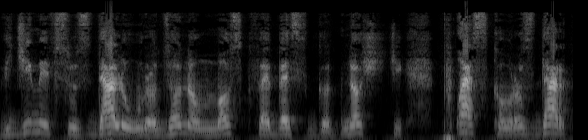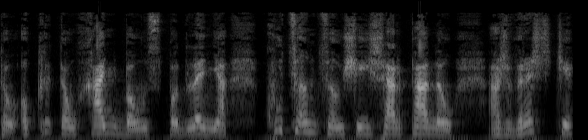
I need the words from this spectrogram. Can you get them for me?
widzimy w Suzdalu urodzoną Moskwę bez godności, płaską, rozdartą, okrytą hańbą spodlenia, kłócącą się i szarpaną, aż wreszcie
